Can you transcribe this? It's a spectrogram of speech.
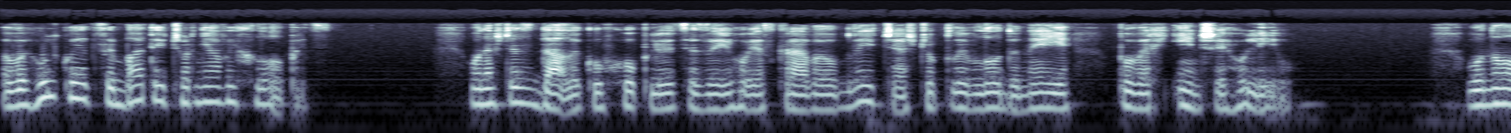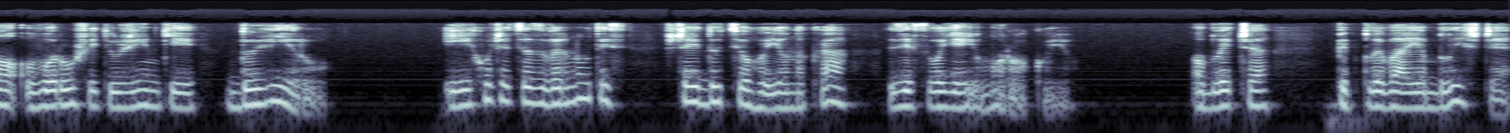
вигулькує цибатий чорнявий хлопець. Вона ще здалеку вхоплюється за його яскраве обличчя, що пливло до неї поверх інших голів. Воно ворушить у жінки довіру, і хочеться звернутись ще й до цього юнака зі своєю морокою. Обличчя підпливає ближче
